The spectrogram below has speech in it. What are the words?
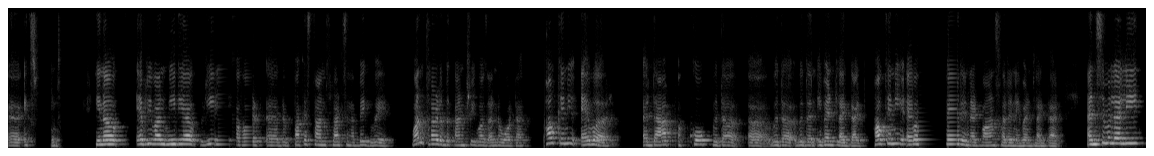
uh, extremes. You know, everyone, media really covered uh, the Pakistan floods in a big way. One third of the country was underwater. How can you ever adapt or cope with a uh, with a with an event like that? How can you ever prepare in advance for an event like that? And similarly,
